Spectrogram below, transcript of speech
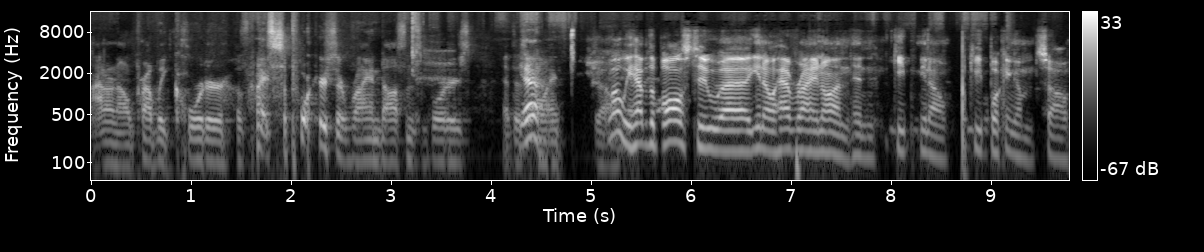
I don't know, probably quarter of my supporters are Ryan Dawson supporters at this Yeah. point. So, well, we have the balls to uh, you know have Ryan on and keep you know keep booking him. So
